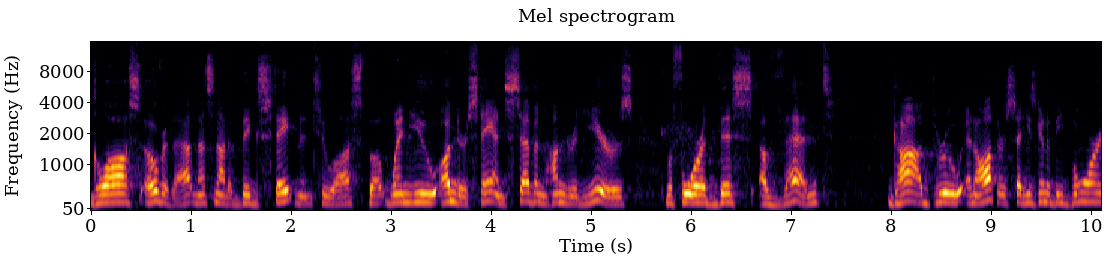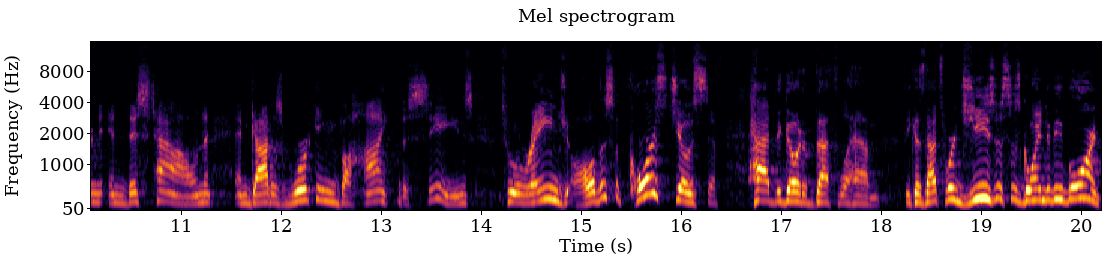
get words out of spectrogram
gloss over that, and that's not a big statement to us, but when you understand 700 years before this event, God, through an author, said he's going to be born in this town, and God is working behind the scenes to arrange all of this. Of course, Joseph had to go to Bethlehem because that's where Jesus is going to be born.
